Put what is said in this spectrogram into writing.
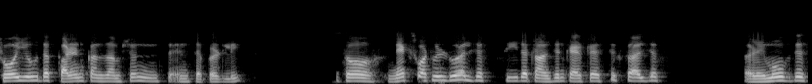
show you the current consumption in, separately. So next, what we'll do, I'll just see the transient characteristics. So I'll just uh, remove this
